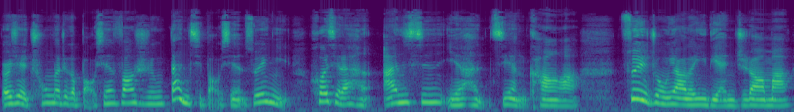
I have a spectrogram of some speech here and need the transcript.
而且冲的这个保鲜方式是用氮气保鲜，所以你喝起来很安心，也很健康啊。最重要的一点，你知道吗？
